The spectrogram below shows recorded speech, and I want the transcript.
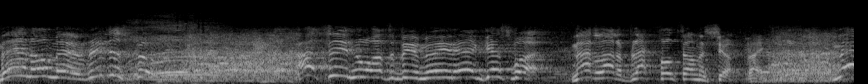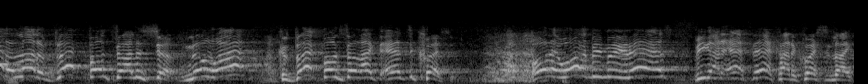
Man, oh man, read this book. I've seen Who Wants to Be a Millionaire, and guess what? Not a lot of black folks on the show. Right. Not a lot of black folks on the show. You know why? Because black folks don't like to answer questions. Oh, they want to be millionaires But you gotta ask that kind of questions like,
